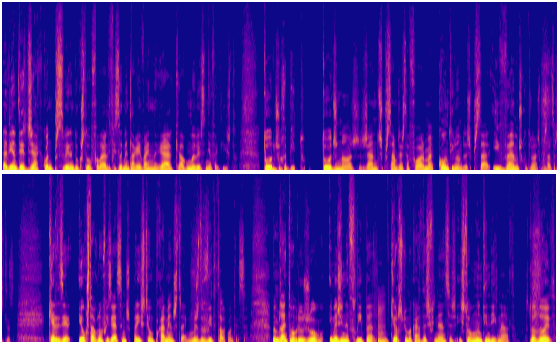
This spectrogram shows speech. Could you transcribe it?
Adiante desde já que quando perceberem do que estou a falar, dificilmente alguém vai negar que alguma vez tenha feito isto. Todos, repito, todos nós já nos expressamos desta forma, continuamos a expressar e vamos continuar a expressar, de certeza. Quer dizer, eu gostava que não fizéssemos, para isto ser um bocado menos estranho, mas duvido que tal aconteça. Vamos lá então abrir o jogo. Imagina, Filipa, que eu recebi uma carta das finanças e estou muito indignado. Estou doido.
